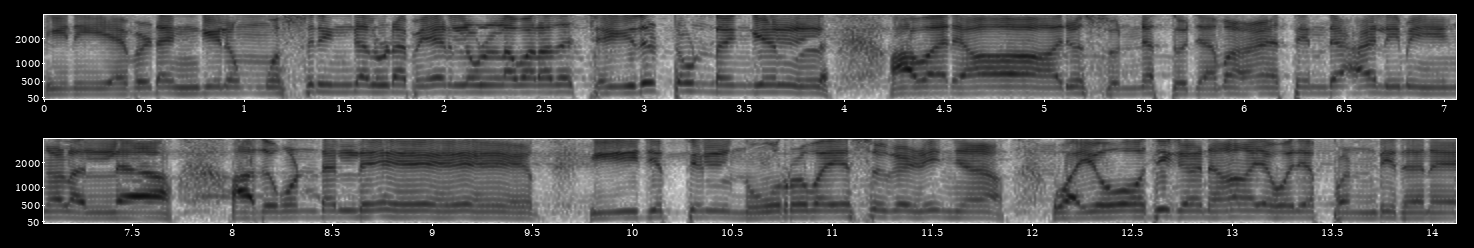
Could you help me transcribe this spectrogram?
ഇനി എവിടെങ്കിലും മുസ്ലിങ്ങളുടെ പേരിലുള്ളവർ അത് ചെയ്തിട്ടുണ്ടെങ്കിൽ അവരാരും സുന്നത്തു ജമാഅത്തിന്റെ അലിമീങ്ങളല്ല. അതുകൊണ്ടല്ലേ ഈജിപ്തിൽ നൂറ് വയസ്സ് കഴിഞ്ഞ വയോധികനായ ഒരു പണ്ഡിതനെ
